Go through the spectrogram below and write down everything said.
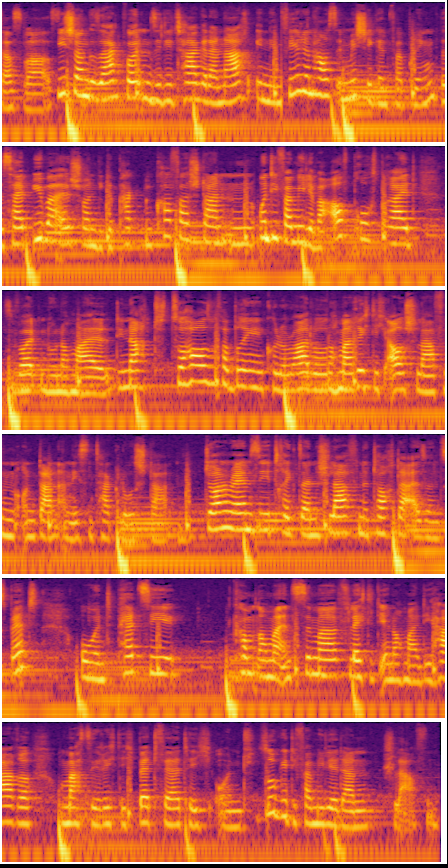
das war's. Wie schon gesagt, wollten sie die Tage danach in dem Ferienhaus in Michigan verbringen, weshalb überall schon die gepackten Koffer standen und die Familie war aufbruchsbereit. Sie wollten nur nochmal die Nacht zu Hause verbringen in Colorado, nochmal richtig ausschlafen und dann am nächsten Tag losstarten. John Ramsey trägt seine schlafende Tochter also ins Bett und Patsy kommt nochmal ins Zimmer, flechtet ihr nochmal die Haare und macht sie richtig bettfertig und so geht die Familie dann schlafen.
